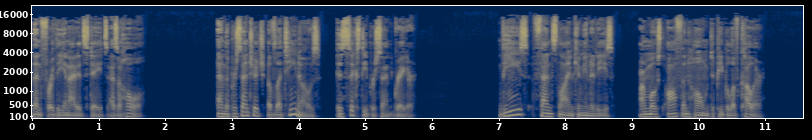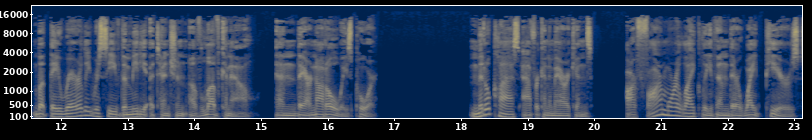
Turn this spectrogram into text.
than for the United States as a whole and the percentage of Latinos is 60% greater. These fence line communities are most often home to people of color, but they rarely receive the media attention of Love Canal, and they are not always poor. Middle class African Americans are far more likely than their white peers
